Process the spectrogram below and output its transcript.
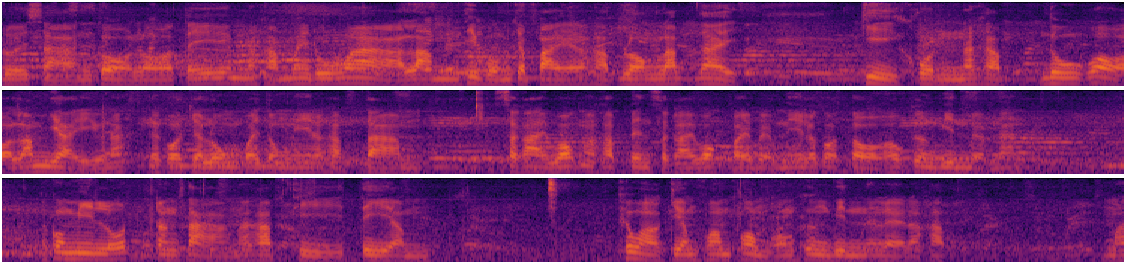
โดยสารก็รอเต็มนะครับ ไม่รู้ว่าลำที่ผมจะไปนะครับรองรับได้ กี่คนนะครับ ดูก็ลำใหญ่อยู่นะ แต่ก็จะลงไปตรงนี้นะครับ ตามสกายวอล์กนะครับ เป็นสกายวอล์กไปแบบนี้แล้วก็ต่อเข้าเครื่องบินแบบนั้น แล้วก็มีรถต่างๆนะครับที่เตรียมคือว่าเตรียมความพร้อมของเครื่องบินนั่นแหละนะครับ มา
